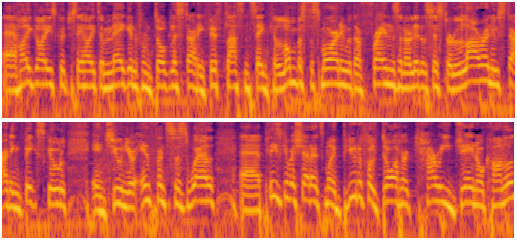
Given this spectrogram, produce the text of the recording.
Uh, hi guys, could you say hi to Megan from Douglas starting fifth class in St. Columba's this morning with her friends and her little sister Lauren who's starting big school in junior infants as well. Uh, please give a shout out to my beautiful daughter Carrie Jane O'Connell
